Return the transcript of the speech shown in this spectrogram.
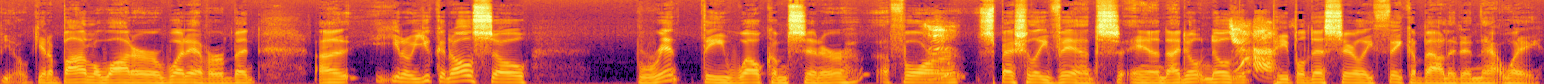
you know get a bottle of water or whatever. But uh, you know, you can also rent the Welcome Center for mm-hmm. special events, and I don't know yeah. that people necessarily think about it in that way.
